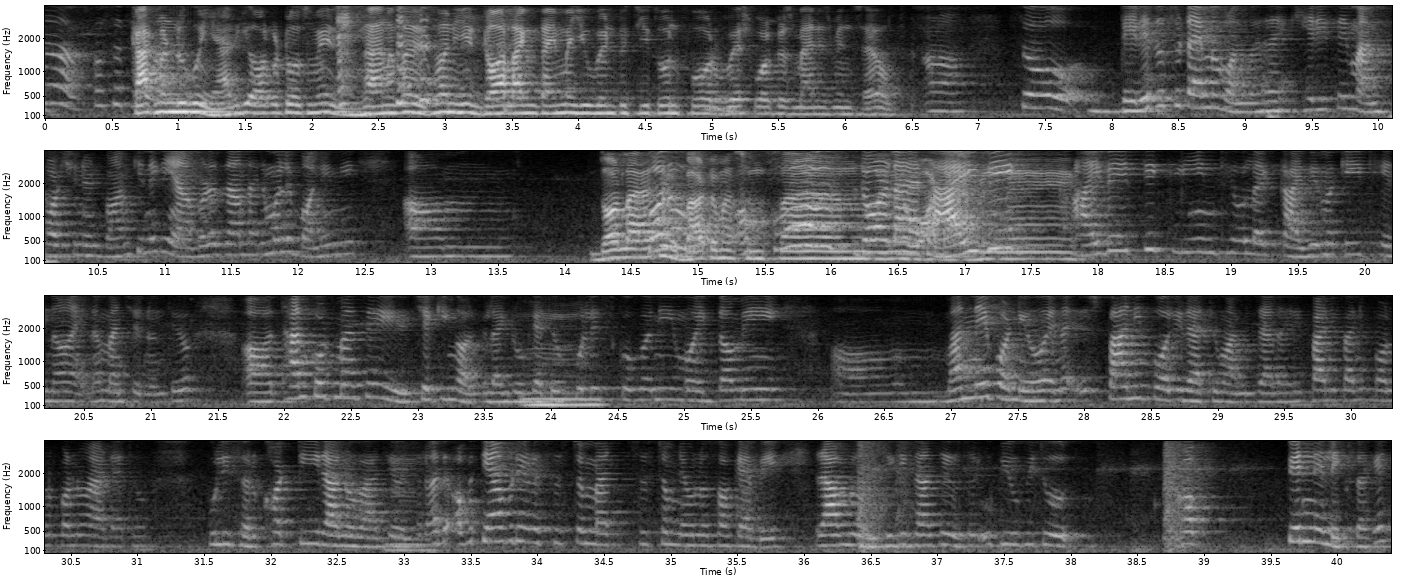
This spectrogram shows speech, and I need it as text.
काठमाडौँको यहाँदेखि अर्को टोलसम्मै जान त छ नि डर लाग्ने टाइममा you went to Chitwan for waste workers management health so धेरै जस्तो टाइममा भन्नुपर्दाखेरि चाहिँ हामी फर्चुनेट भयौँ किनकि यहाँबाट जाँदाखेरि मैले भने नि डर लागेको थियो बाटोमा सुनसान डर लागेको हाइवे हाइवे यति क्लिन थियो लाइक हाइवेमा केही थिएन होइन मान्छेहरू हुन्थ्यो थानकोटमा चाहिँ चेकिङहरूको लागि रोकेको थियो। पुलिसको पनि म एकदमै मान्नै पर्ने हो होइन। पानी परिरहेको थियौँ हामी जाँदाखेरि। पानी पानी पर्नु पर्नु आँटेको थियो। पुलिसहरू खटिरहनु भएको थियो हुन्छ अब त्यहाँबाट एउटा सिस्टममा सिस्टम ल्याउन सक्यो भए राम्रो हुन्थ्यो कि जहाँ चाहिँ हुन्छ उभि उभि त्यो कप पेनले लेख्छ कि?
